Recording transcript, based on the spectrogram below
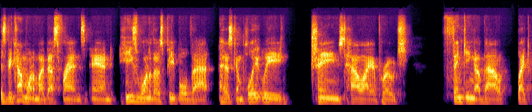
has become one of my best friends, and he's one of those people that has completely changed how I approach thinking about like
